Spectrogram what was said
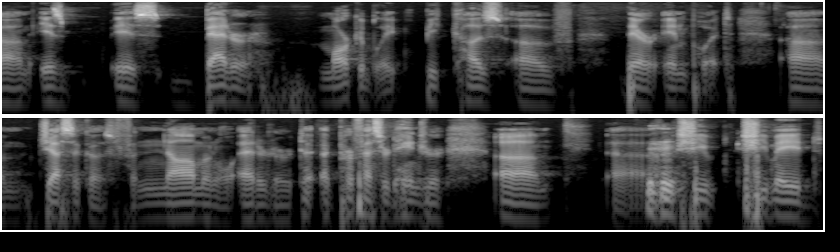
um, is is better markedly because of their input. Um, Jessica's phenomenal editor, D- uh, Professor Danger. Um, uh, Mhm. she she made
